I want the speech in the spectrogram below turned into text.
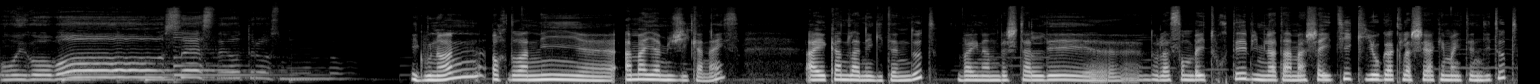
Oigo voces de otros mundos Egunon, orduan ni uh, amaia musika naiz. Aekan lan egiten dut, bainan bestalde uh, dola zonbait urte, 2008-tik yoga klaseak emaiten ditut.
